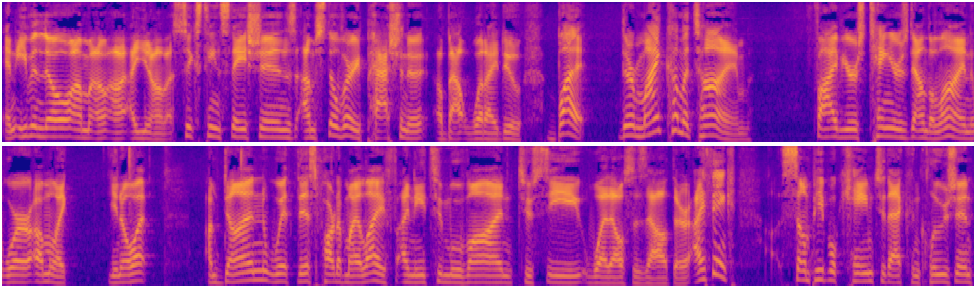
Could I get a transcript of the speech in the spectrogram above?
and even though I'm, uh, I, you know, I'm at 16 stations, I'm still very passionate about what I do. But there might come a time, five years, ten years down the line, where I'm like, you know what? I'm done with this part of my life. I need to move on to see what else is out there. I think some people came to that conclusion,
